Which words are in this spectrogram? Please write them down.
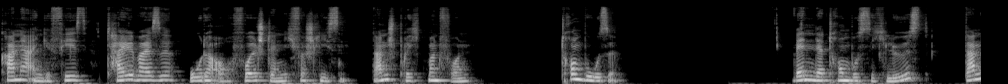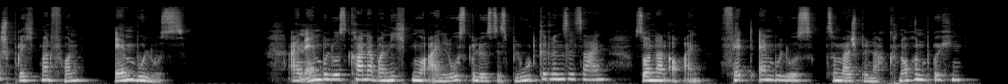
kann er ein Gefäß teilweise oder auch vollständig verschließen. Dann spricht man von Thrombose. Wenn der Thrombus sich löst, dann spricht man von Embolus. Ein Embolus kann aber nicht nur ein losgelöstes Blutgerinnsel sein, sondern auch ein Fettembolus, zum Beispiel nach Knochenbrüchen,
